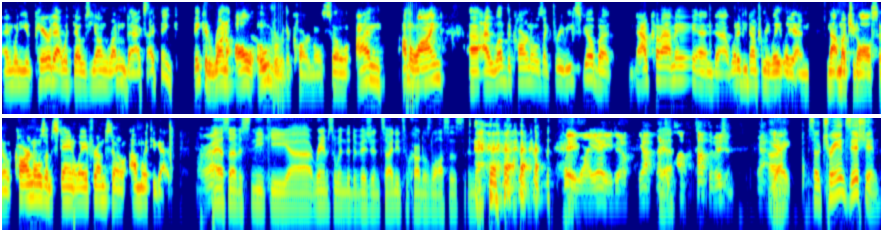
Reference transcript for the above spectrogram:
and when you pair that with those young running backs, I think they could run all over the Cardinals. So I'm I'm aligned. Uh, I loved the Cardinals like three weeks ago, but now come at me and uh, what have you done for me lately? And not much at all. So Cardinals, I'm staying away from. So I'm with you guys. All I also have a sneaky uh, Rams to win the division, so I need some Cardinals losses. In. Hey, yeah, yeah, you do. Yeah, that's Yeah. a tough, tough division. Yeah, All right. So transition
